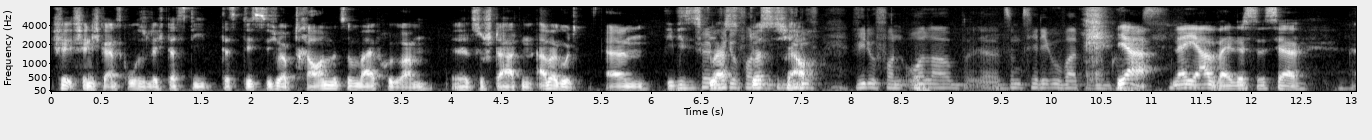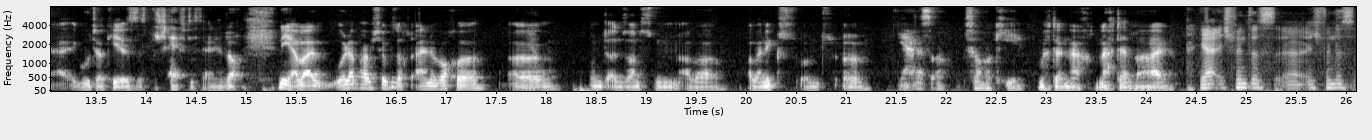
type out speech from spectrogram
finde ich ganz gruselig, dass die, dass die sich überhaupt trauen, mit so einem Wahlprogramm äh, zu starten. Aber gut. Ähm, wie, wie siehst du, hast, du hast dich ja auch wie du von Urlaub äh, zum CDU-Wahlprogramm kommst. Ja, naja, weil das ist ja, ja, gut, okay, das ist beschäftigt einen ja doch. Nee, aber Urlaub habe ich schon gesagt, eine Woche äh, ja. und ansonsten aber, aber nichts und äh, ja, das ist auch, ist auch okay. Macht dann nach, nach der Wahl. Ja, ich finde das, äh, ich finde das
